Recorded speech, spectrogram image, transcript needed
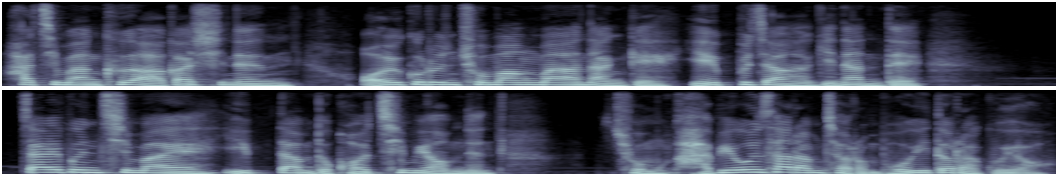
하지만 그 아가씨는 얼굴은 조망만한 게 예쁘장하긴 한데 짧은 치마에 입담도 거침이 없는 좀 가벼운 사람처럼 보이더라고요.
